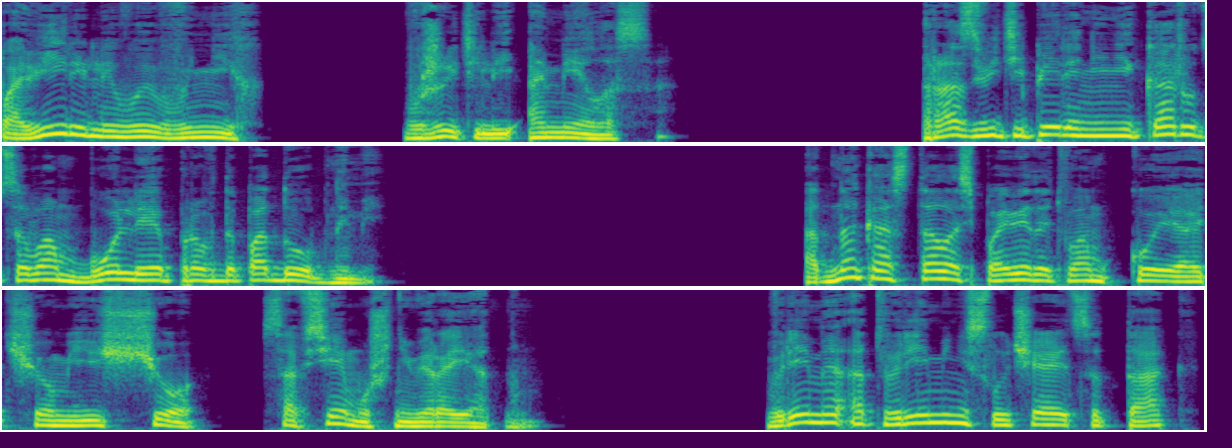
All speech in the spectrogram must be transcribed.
поверили вы в них, в жителей Амелоса. Разве теперь они не кажутся вам более правдоподобными? Однако осталось поведать вам кое о чем еще, совсем уж невероятном. Время от времени случается так,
